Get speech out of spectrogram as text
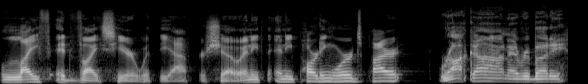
life advice here with the after show. Any any parting words, Pirate? Rock on, everybody.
